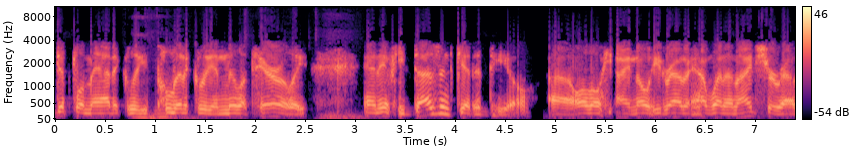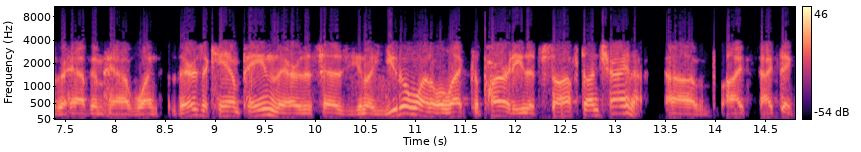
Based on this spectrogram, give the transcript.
diplomatically, mm-hmm. politically, and militarily. And if he doesn't get a deal, uh, although he, I know he'd rather have one, and I'd sure rather have him have one, there's a campaign there that says, you know, you don't want to elect a party that's soft on China. Uh, I, I think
